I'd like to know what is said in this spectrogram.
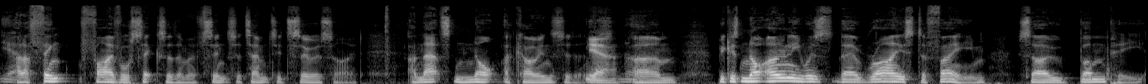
Yeah. and I think five or six of them have since attempted suicide, and that's not a coincidence. Yeah. Um, because not only was their rise to fame so bumpy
